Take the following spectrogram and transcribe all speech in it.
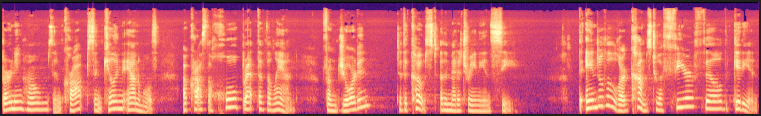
burning homes and crops and killing animals across the whole breadth of the land, from Jordan to the coast of the Mediterranean Sea. The angel of the Lord comes to a fear filled Gideon.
